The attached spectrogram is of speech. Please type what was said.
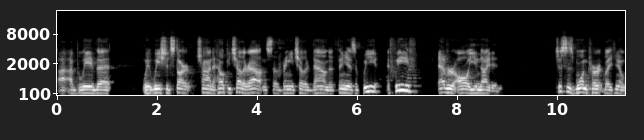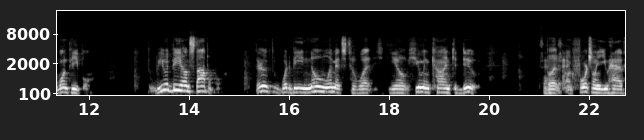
I, I believe that we, we should start trying to help each other out instead of bring each other down. The thing is, if we if we've ever all united, just as one per like you know one people, we would be unstoppable. There would be no limits to what you know humankind could do. Exactly. But unfortunately, you have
